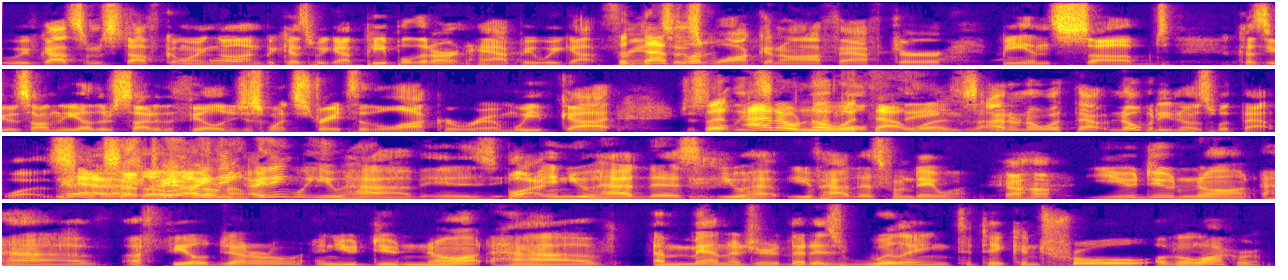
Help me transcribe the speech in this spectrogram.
We've got some stuff going on because we got people that aren't happy. We got Francis what- walking off after being subbed because he was on the other side of the field. He just went straight to the locker room. We've got just. But all these But I don't know what that things. was, though. I don't know what that. Nobody knows what that was. Yeah, except so I, I don't think know. I think what you have is, But- and you had this, you have you've had this from day one. uh huh. You do not have a field general, and you do not have a manager that is willing to take control of the locker room.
